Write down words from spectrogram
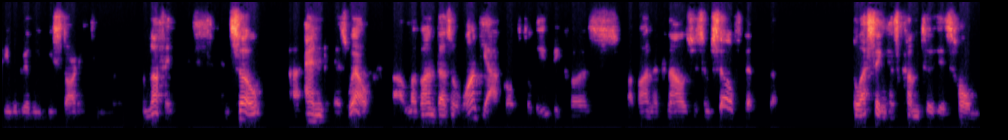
he would really be starting nothing. And so, uh, and as well, uh, Lavan doesn't want Yaakov to leave because Lavan acknowledges himself that the blessing has come to his home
